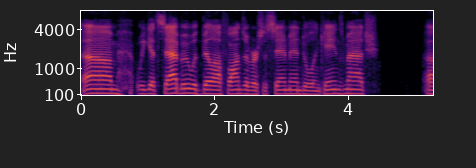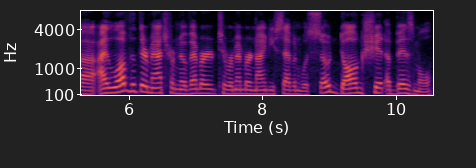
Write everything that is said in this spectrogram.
Um, we get Sabu with Bill Alfonso versus Sandman Dueling Canes match. Uh, I love that their match from November to Remember '97 was so dog shit abysmal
